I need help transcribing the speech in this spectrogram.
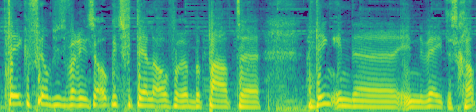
tekenfilmpjes waarin ze ook iets vertellen over een bepaald eh, ding in de, in de wetenschap.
